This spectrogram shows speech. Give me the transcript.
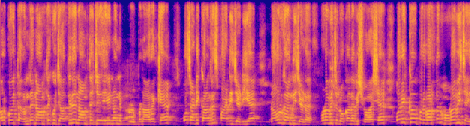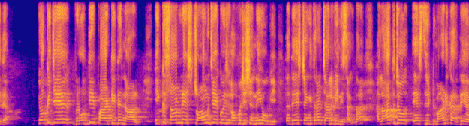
ਔਰ ਕੋਈ ਧਰਮ ਦੇ ਨਾਮ ਤੇ, ਕੋਈ ਜਾਤੀ ਦੇ ਨਾਮ ਤੇ ਜੇ ਇਹਨਾਂ ਨੇ ਬਣਾ ਰੱਖਿਆ ਉਹ ਸਾਡੀ ਕਾਂਗਰਸ ਪਾਰਟੀ ਜਿਹੜੀ ਹੈ, ਰਾਹੁਲ ਗਾਂਧੀ ਜਿਹੜਾ ਉਹਨਾਂ ਵਿੱਚ ਲੋਕਾਂ ਦਾ ਵਿਸ਼ਵਾਸ ਹੈ ਔਰ ਇੱਕ ਪਰਿਵਰਤਨ ਹੋਣਾ ਵੀ ਚਾਹੀਦਾ ਕਿਉਂਕਿ ਜੇ ਵਿਰੋਧੀ ਪਾਰਟੀ ਦੇ ਨਾਲ ਇੱਕ ਸਾਹਮਣੇ ਸਟਰੋਂਗ ਜੇ ਕੋਈ ਆਪੋਜੀਸ਼ਨ ਨਹੀਂ ਹੋਗੀ ਤਾਂ ਦੇਸ਼ ਚੰਗੀ ਤਰ੍ਹਾਂ ਚੱਲ ਵੀ ਨਹੀਂ ਸਕਦਾ। ਹਾਲਾਤ ਜੋ ਇਸ ਦੀ ਡਿਮਾਂਡ ਕਰਦੇ ਆ,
